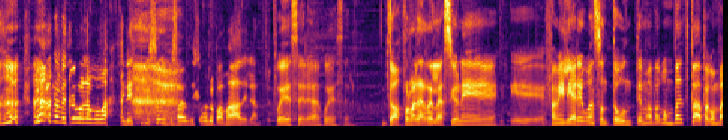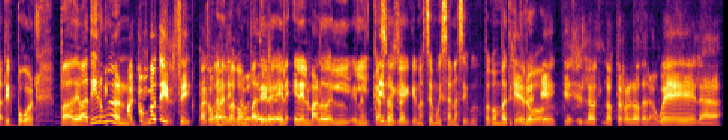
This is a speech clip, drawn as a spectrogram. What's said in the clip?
no metemos a la mamá en este episodio, dejémoslo para más adelante. Puede ser, ¿eh? Puede ser. De todas formas, las relaciones eh, familiares, weón, son todo un tema para combatir, para, combatir, para debatir, weón. Para combatir, sí, para Para combatir. combatir La verdad en, en el malo, del, en el caso no de que, no esté muy sana, sí, pues, para combatir, que- pero... que- que los, los de la abuela.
